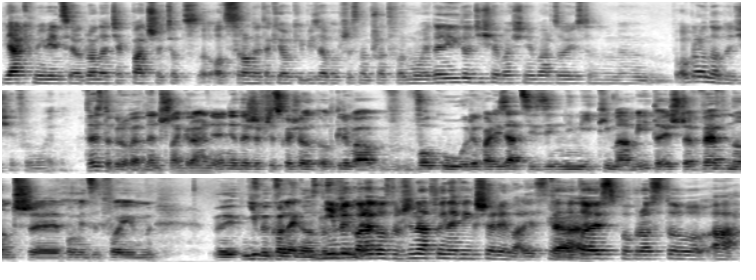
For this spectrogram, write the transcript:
jak mniej więcej oglądać, jak patrzeć od, od strony takiego kibica poprzez na przykład Formułę 1 i do dzisiaj właśnie bardzo jestem, y, oglądam do dzisiaj Formułę 1. To jest dopiero wewnętrzna gra, nie? Nie dość, że wszystko się od, odgrywa wokół rywalizacji z innymi teamami, to jeszcze wewnątrz pomiędzy twoim niby kolegą z Niby drużyny. kolegą z drużyny, a twój największy rywal jest. Tak. No to jest po prostu, a,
